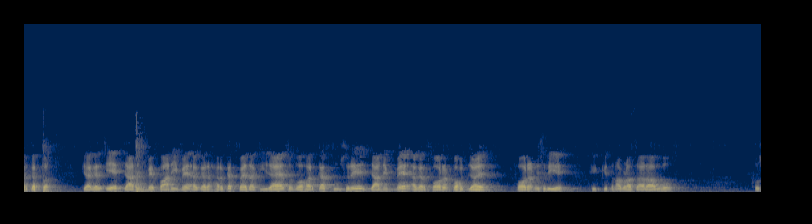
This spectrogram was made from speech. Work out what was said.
حرکت پر۔ کہ اگر ایک جانب میں پانی میں اگر حرکت پیدا کی جائے، تو وہ حرکت دوسرے جانب میں اگر فوراً پہنچ جائے فوراً اس لیے کہ کتنا بڑا تالاب ہو، اس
